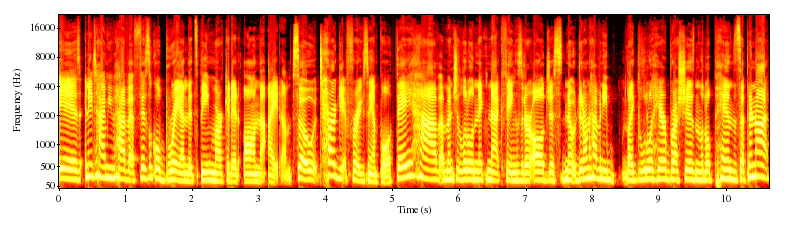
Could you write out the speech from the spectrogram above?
is anytime you have a physical brand that's being marketed on the item. So, Target, for example, they have a bunch of little knickknack things that are all just no, they don't have any like little hairbrushes and little pins and stuff. They're not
